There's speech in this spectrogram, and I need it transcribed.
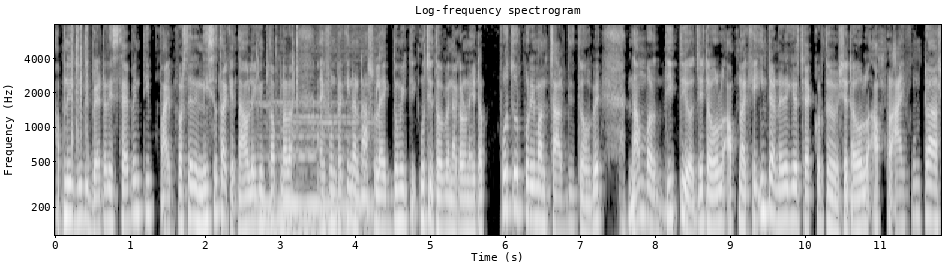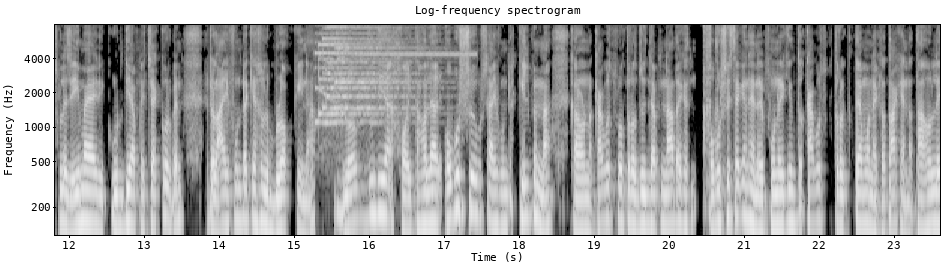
আপনি যদি ব্যাটারি সেভেন্টি ফাইভ পার্সেন্টের নিচে থাকে, তাহলে কিন্তু আপনারা আইফোনটা কেনাটা আসলে একদমই উচিত হবে না। কারণ এটা প্রচুর পরিমাণ চার্জ দিতে হবে। নাম্বার দ্বিতীয় যেটা হলো আপনাকে ইন্টারনেটে গিয়ে চেক করতে হবে, সেটা হলো আপনার আইফোনটা আসলে যে ইএমআই কোড দিয়ে আপনি চেক করবেন, এটা হলো আইফোনটা কি আসলে ব্লক কিনা? ব্লক যদি হয় তাহলে অবশ্যই অবশ্যই আইফোনটা কিনবেন না, কারণ কাগজপত্র যদি আপনি না দেখেন, অবশ্যই সেকেন্ড হ্যান্ডের ফোনের কিন্তু কাগজপত্র তেমন একটা থাকে না। তাহলে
